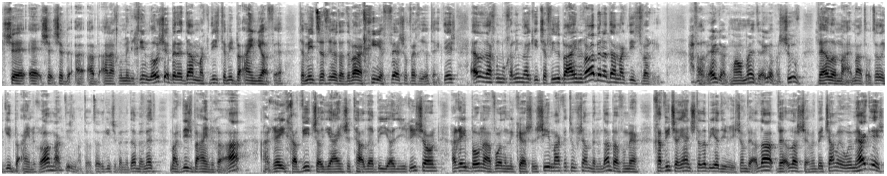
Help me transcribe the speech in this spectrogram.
שאנחנו מניחים לא שהבן אדם מקדיש תמיד בעין יפה, תמיד צריך להיות הדבר הכי יפה שהופך להיות הקדש, אלא אנחנו מוכנים להגיד שאפילו בעין רע בן אדם מקדיש דברים. אבל רגע, הגמרא אומרת, רגע, ושוב, ואלא מה, מה אתה רוצה להגיד בעין רע מקדיש? מה אתה רוצה להגיד שבן אדם באמת מקדיש בעין רעה? הרי חבית של יין שתעלה בידי ראשון, הרי בואו נעבור למקרה השלישי, מה כתוב שם? בן אדם בא ואומר, חבית של יין שתעלה בידי ראשון, ועלה שמן, בית שמאי אומרים הקדש.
